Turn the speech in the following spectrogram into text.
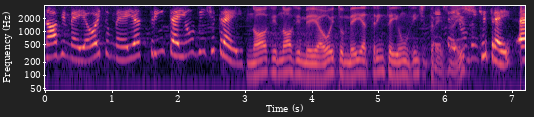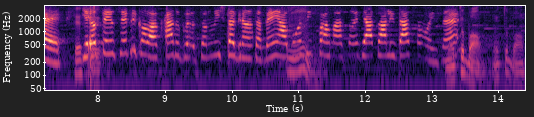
996863123. 996863123, não é isso? 3123, é. Perfeito. E eu tenho sempre colocado, Gleuton, no Instagram também, algumas Hum. informações e atualizações, né? Muito bom, muito bom. No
